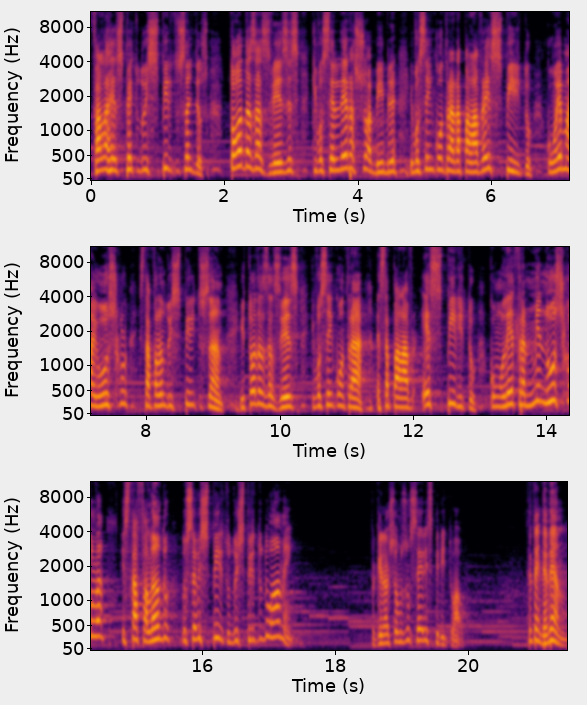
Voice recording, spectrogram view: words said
Fala a respeito do Espírito Santo de Deus. Todas as vezes que você ler a sua Bíblia e você encontrar a palavra Espírito com E maiúsculo, está falando do Espírito Santo. E todas as vezes que você encontrar essa palavra Espírito com letra minúscula, está falando do seu espírito, do espírito do homem. Porque nós somos um ser espiritual. Você está entendendo?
